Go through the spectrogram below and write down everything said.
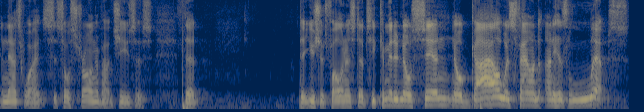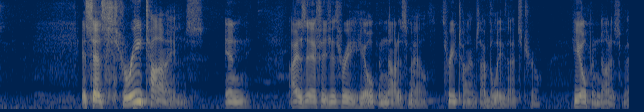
and that's why it's so strong about Jesus that that you should follow in his steps. He committed no sin, no guile was found on his lips. It says three times in Isaiah 53, he opened not his mouth. Three times, I believe that's true. He opened not his mouth.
